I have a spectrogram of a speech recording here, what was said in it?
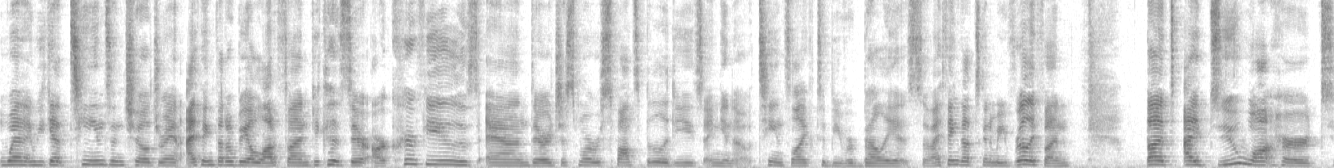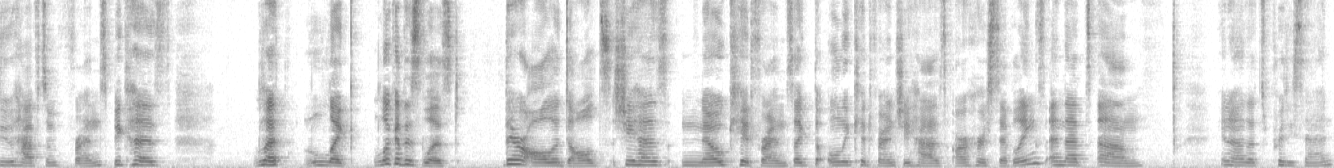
when we get teens and children, I think that'll be a lot of fun because there are curfews and there are just more responsibilities, and you know, teens like to be rebellious. So I think that's going to be really fun. But I do want her to have some friends because let like look at this list. They're all adults. She has no kid friends. Like the only kid friends she has are her siblings and that's um you know, that's pretty sad.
